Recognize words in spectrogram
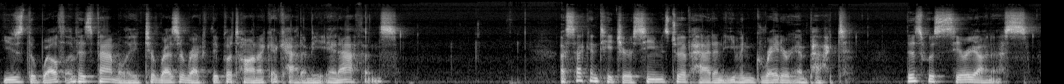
used the wealth of his family to resurrect the Platonic Academy in Athens. A second teacher seems to have had an even greater impact. This was Syrianus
